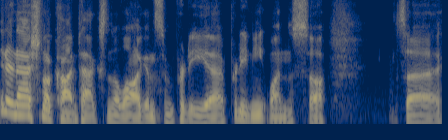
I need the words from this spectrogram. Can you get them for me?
international contacts in the log and some pretty uh, pretty neat ones. So it's a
